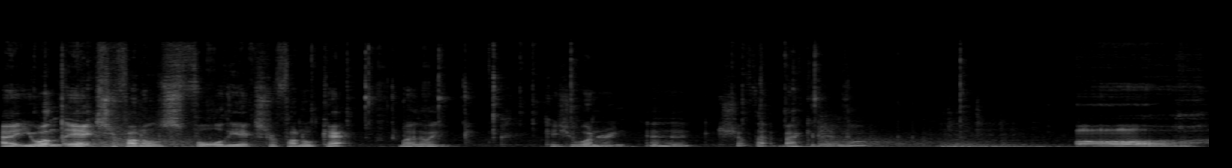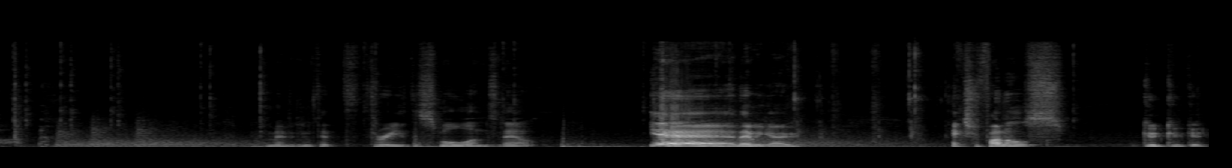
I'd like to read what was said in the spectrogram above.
Uh, you want the extra funnels for the extra funnel cap, by the way, in case you're wondering. Uh, shove that back a bit more. Oh. Maybe we can fit three of the small ones now. Yeah, there we go. Extra funnels. Good, good, good.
